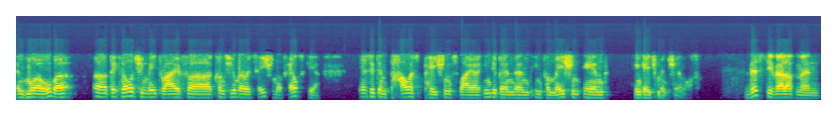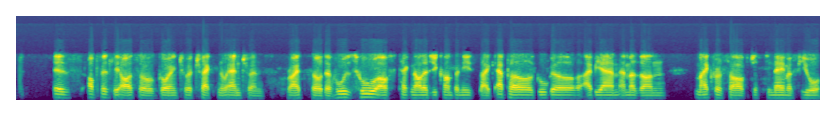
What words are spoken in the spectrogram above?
And moreover, uh, technology may drive uh, consumerization of healthcare as it empowers patients via independent information and engagement channels. This development is obviously also going to attract new entrants, right? So the who's who of technology companies like Apple, Google, IBM, Amazon, Microsoft, just to name a few,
